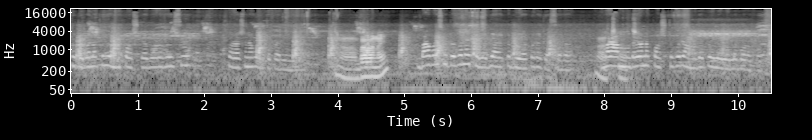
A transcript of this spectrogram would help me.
ছোটবেলা থেকে অনেক কষ্টে বড় হয়েছে পড়াশোনা করতে পারি না বাবা নাই? বাবা ছোটবেলায় ফেলে দিয়ে আরেকটা বিয়ে করে গেছে আমার আচ্ছা, আম্মুটাই অনেক কষ্ট করে আমাদের পেলে গেলে বড় করছে।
